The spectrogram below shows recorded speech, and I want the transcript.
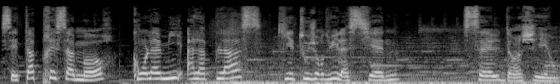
C'est après sa mort qu'on l'a mis à la place qui est aujourd'hui la sienne, celle d'un géant.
